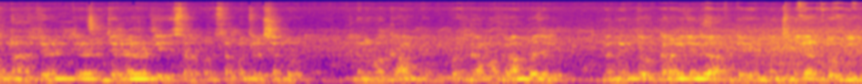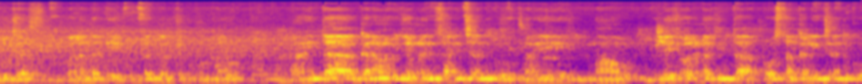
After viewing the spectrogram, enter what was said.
మొన్న జరిగిన జరిగినటువంటి సర్ప సర్పంచ్ ఎలక్షన్లో నన్ను మా గ్రామ మా గ్రామ ప్రజలు నన్ను ఎంతో ఘన విజయంగా అంటే మంచి మెజార్టీతో గెలిపించారు. వాళ్ళందరికీ కృతజ్ఞతలు తెలుపుకుంటున్నాను. ఇంత ఘన విజయం నేను సాధించినందుకు మరి మా విలేజ్ వాళ్ళు నాకు ఇంత ప్రోత్సాహం కలిగించినందుకు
